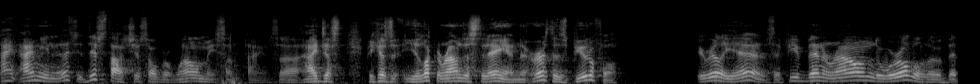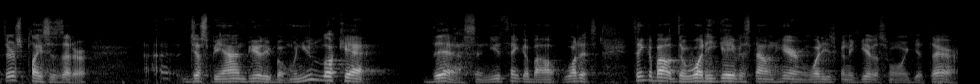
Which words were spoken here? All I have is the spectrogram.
I, I mean, this, this just overwhelm me sometimes. Uh, I just, because you look around us today and the earth is beautiful. It really is. If you've been around the world a little bit, there's places that are uh, just beyond beauty. But when you look at this and you think about what it's, think about the, what he gave us down here and what he's going to give us when we get there.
